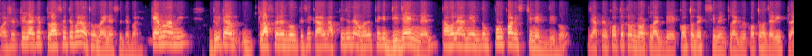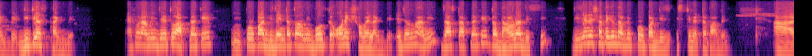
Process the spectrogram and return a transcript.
পঁয়ষট্টি লাখের প্লাস হতে পারে অথবা মাইনাস হতে পারে। কেন আমি দুইটা প্লাস মাইনাস বলতেছি? কারণ আপনি যদি আমাদের থেকে ডিজাইন নেন, তাহলে আমি একদম প্রপার এস্টিমেট দিব যে আপনার কত টন রড লাগবে, কত ব্যাগ সিমেন্ট লাগবে, কত হাজার ইট লাগবে ডিটেলস থাকবে। এখন আমি যেহেতু আপনাকে প্রপার ডিজাইনটা তো আমি বলতে অনেক সময় লাগবে, এজন্য আমি জাস্ট আপনাকে একটা ধারণা দিচ্ছি। ডিজাইনের সাথে কিন্তু আপনি প্রপার এস্টিমেটটা পাবেন। আর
